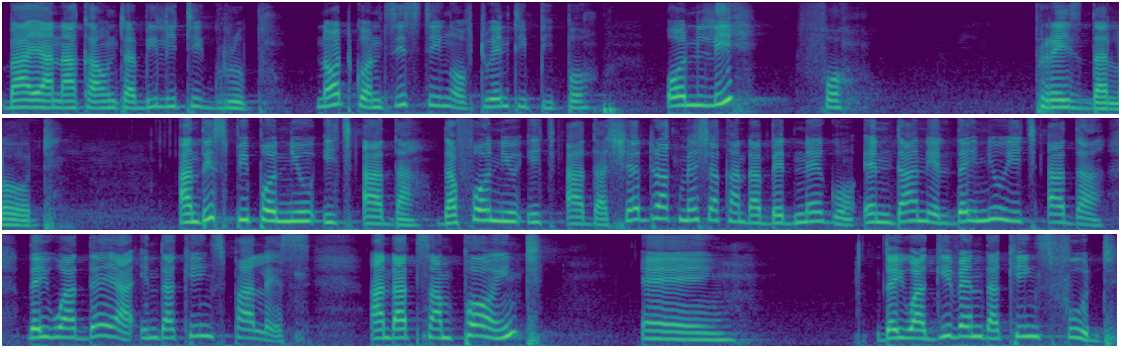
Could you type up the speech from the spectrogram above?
by an accountability group, not consisting of 20 people, only four. Praise the Lord. And these people knew each other. The four knew each other. Shadrach, Meshach, and Abednego, and Daniel, they knew each other. They were there in the king's palace. And at some point, eh, they were given the king's food.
